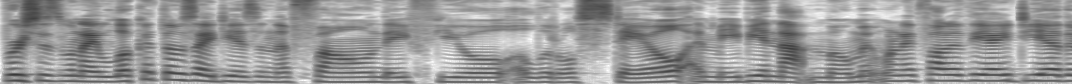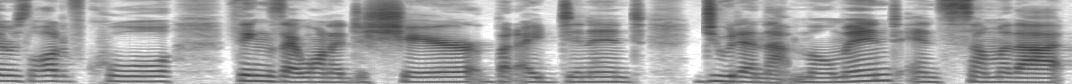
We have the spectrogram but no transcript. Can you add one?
Versus when I look at those ideas in the phone, they feel a little stale and maybe in that moment when I thought of the idea there was a lot of cool things I wanted to share, but I didn't do it in that moment and some of that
